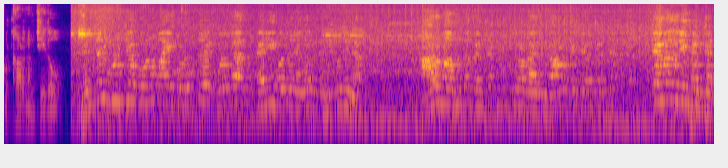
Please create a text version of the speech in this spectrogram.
ഉദ്ഘാടനം ചെയ്തു. പൂർണമായി കൊടുത്ത് കൊടുക്കാൻ കഴിയുമെന്ന് ഞങ്ങൾ ധരിക്കുന്നില്ല ആറ് മാസത്തെ പെൻഷൻ കുടിശ്ശിക ഗ്രാമത്തെ ക്ഷേമനിധി പെൻഷൻ.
